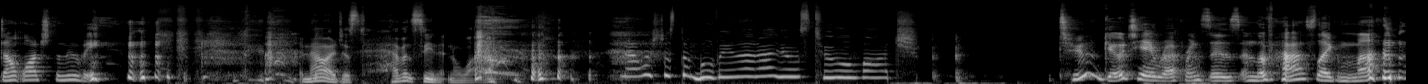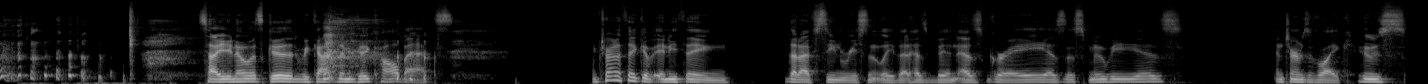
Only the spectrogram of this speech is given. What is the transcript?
don't watch the movie. And now I just haven't seen it in a while. now it's just a movie that I used to watch. Two Gotye references in the past like month. That's how you know it's good. We got them good callbacks. I'm trying to think of anything that I've seen recently that has been as gray as this movie is. In terms of like who's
